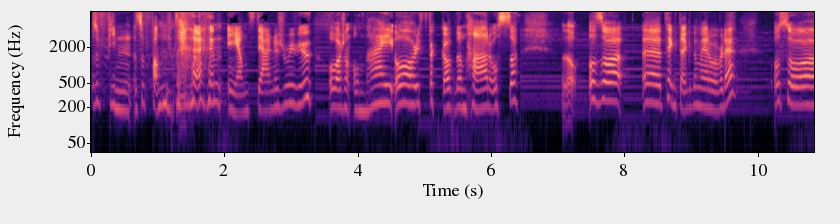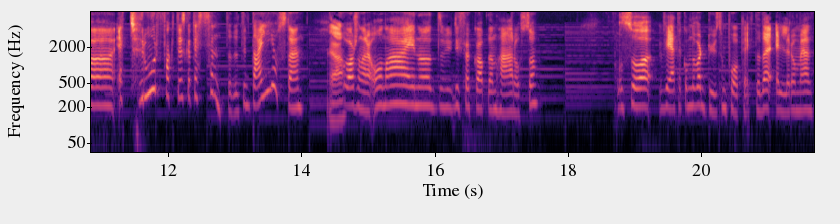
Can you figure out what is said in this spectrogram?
Og så, finn, så fant jeg en enstjerners review og var sånn Å nei, å, har de fucka opp den her også? Og, og så uh, tenkte jeg ikke noe mer over det. Og så Jeg tror faktisk at jeg sendte det til deg, Jostein. Ja. Det var sånn her, å nei, nå, de fucka opp den her også. Og så vet jeg ikke om det var du som påpekte det, eller om jeg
